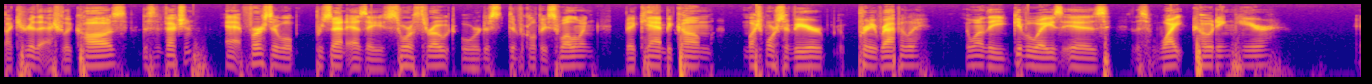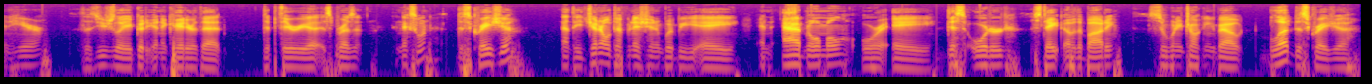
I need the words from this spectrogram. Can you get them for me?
bacteria that actually cause this infection. And at first it will present as a sore throat or just difficulty swallowing, but it can become much more severe pretty rapidly. And one of the giveaways is this white coating here and here. This is usually a good indicator that diphtheria is present. next one, dyscrasia. Now the general definition would be a an abnormal or a disordered state of the body. So when you're talking about blood dyscrasia,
